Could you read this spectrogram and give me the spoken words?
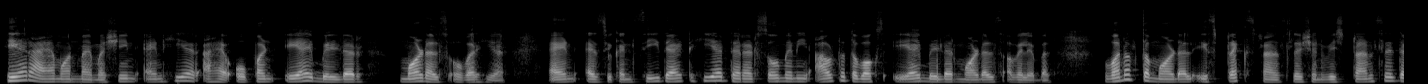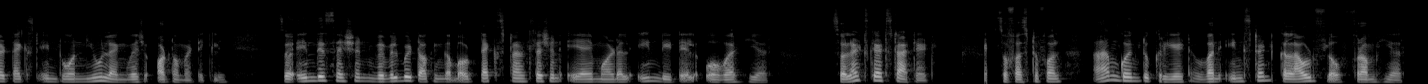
Here I am on my machine and here I have opened AI Builder models over here and as you can see that here there are so many out of the box AI Builder models available. One of the model is text translation which translates the text into a new language automatically. So in this session we will be talking about text translation AI model in detail over here. So let's get started. So first of all I am going to create one instant cloud flow from here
